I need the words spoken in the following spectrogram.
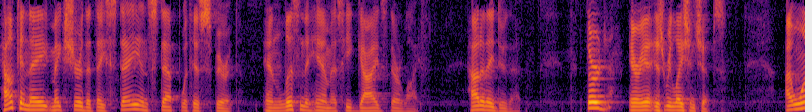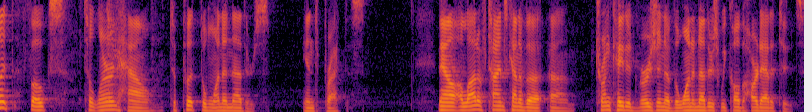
How can they make sure that they stay in step with His Spirit and listen to Him as He guides their life? How do they do that? Third area is relationships. I want folks to learn how to put the one another's into practice. Now, a lot of times, kind of a um, truncated version of the one another's we call the hard attitudes.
